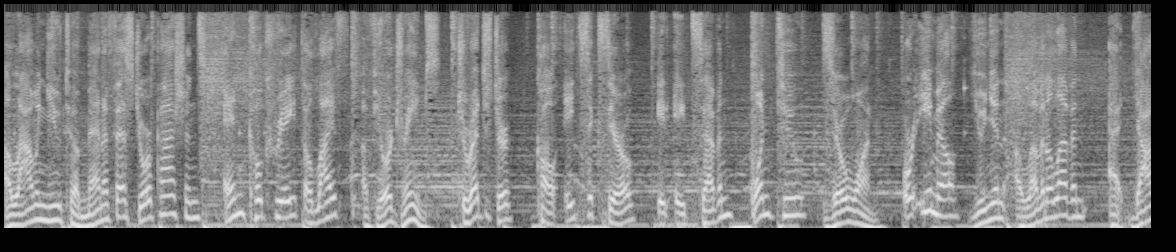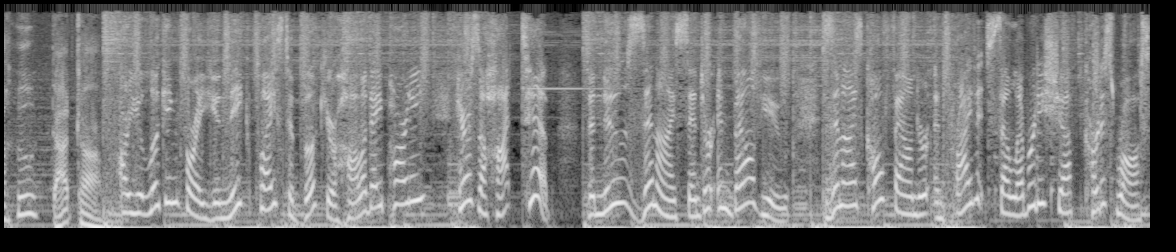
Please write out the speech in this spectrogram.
allowing you to manifest your passions and co-create the life of your dreams. To register, call 860-887-1201 or email union1111 at yahoo.com. Are you looking for a unique place to book your holiday party? Here's a hot tip the new Zenai Center in Bellevue. Zenai's co-founder and private celebrity chef Curtis Ross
